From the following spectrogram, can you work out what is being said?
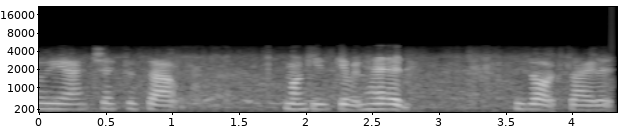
Oh yeah, check this out. Monkey's giving head. He's all excited.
